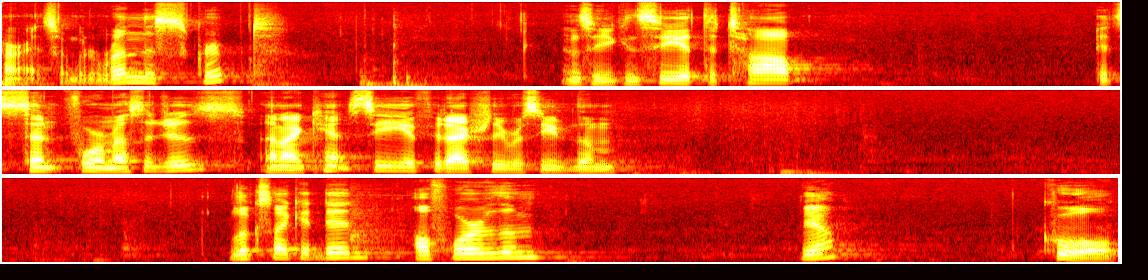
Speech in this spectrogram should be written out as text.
All right, so I'm going to run this script. And so you can see at the top, it sent four messages, and I can't see if it actually received them. Looks like it did, all four of them? Yeah? Cool.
